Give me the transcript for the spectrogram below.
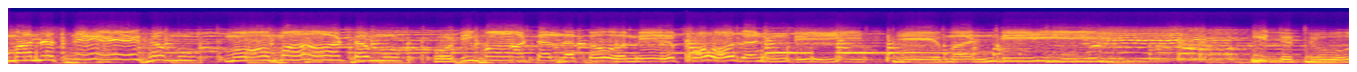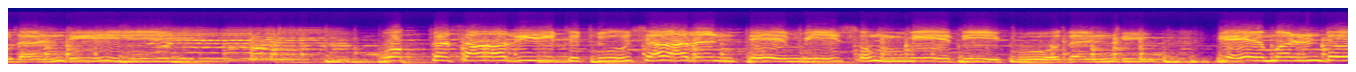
మన స్నేహము మోమాటము పొడి మాటలతోనే పోదండి. ఏమండి? ఇటు చూడండి. ఒక్కసారి ఇటు చూశారంటే మీ సొమ్మేది పోదండి. ஏமண்டோ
